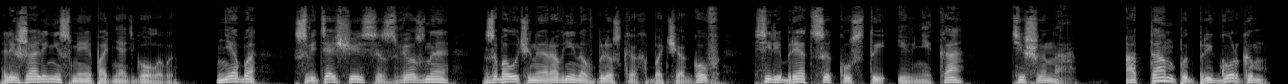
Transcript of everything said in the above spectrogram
лежали не смея поднять головы. Небо, светящееся, звездное, заболоченная равнина в блесках бочагов — серебрятся кусты ивника, тишина. А там, под пригорком,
